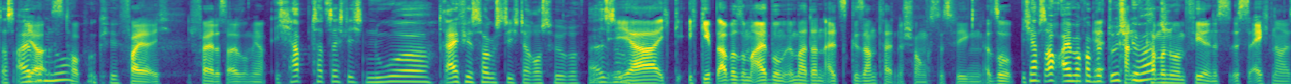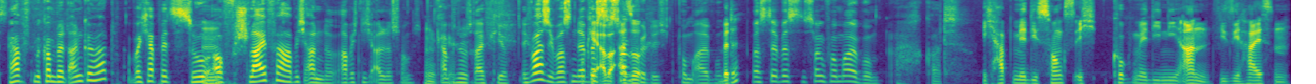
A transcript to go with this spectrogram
Das Album ist nur? top. Okay. feiere ich. Ich feiere das Album, ja. Ich habe tatsächlich nur drei, vier Songs, die ich daraus höre. Also, ja, ich, ich gebe aber so einem Album immer dann als Gesamtheit eine Chance. Deswegen, also ich habe es auch einmal komplett äh, kann, durchgehört. kann man nur empfehlen. Es ist echt nice. habe ich mir komplett angehört, aber ich habe jetzt so Mhm. auf Schleife habe ich andere, habe ich nicht alle Songs. Okay. Habe ich nur drei, vier. Ich weiß nicht, was ist denn der Okay, beste aber Song also- für dich vom Album? Bitte? Was ist der beste Song vom Album? Ach Gott. Ich habe mir die Songs, ich gucke mir die nie an, wie sie heißen.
